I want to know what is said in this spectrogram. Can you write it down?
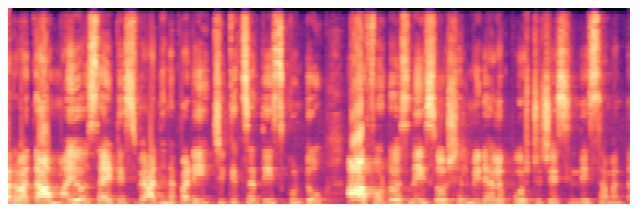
తర్వాత మయోసైటిస్ వ్యాధిన పడి చికిత్స తీసుకుంటూ ఆ ఫొటోస్ని సోషల్ మీడియాలో పోస్టు చేసింది సమంత.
